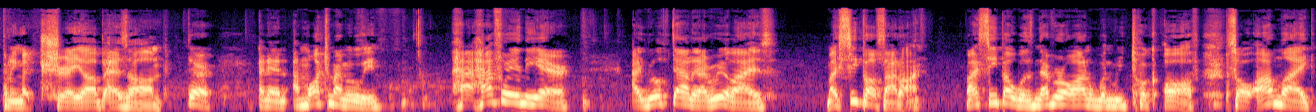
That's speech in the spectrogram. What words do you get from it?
Putting my tray up as um there, and then I'm watching my movie. Ha- halfway in the air, I looked out and I realized my seatbelt's not on. My seatbelt was never on when we took off. So I'm like,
